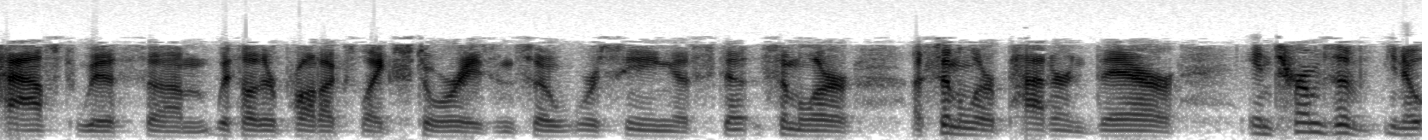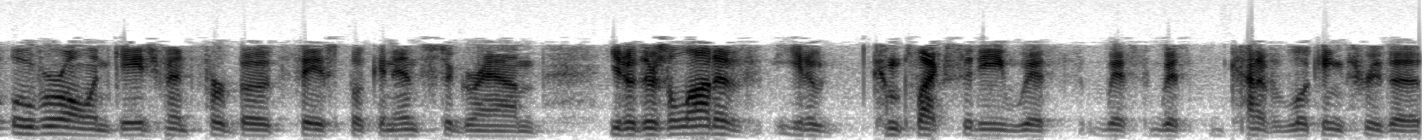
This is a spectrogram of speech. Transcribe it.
past with um with other products like Stories, and so we're seeing a similar a similar pattern there. In terms of you know, overall engagement for both Facebook and Instagram, you know, there's a lot of you know, complexity with with with kind of looking through the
